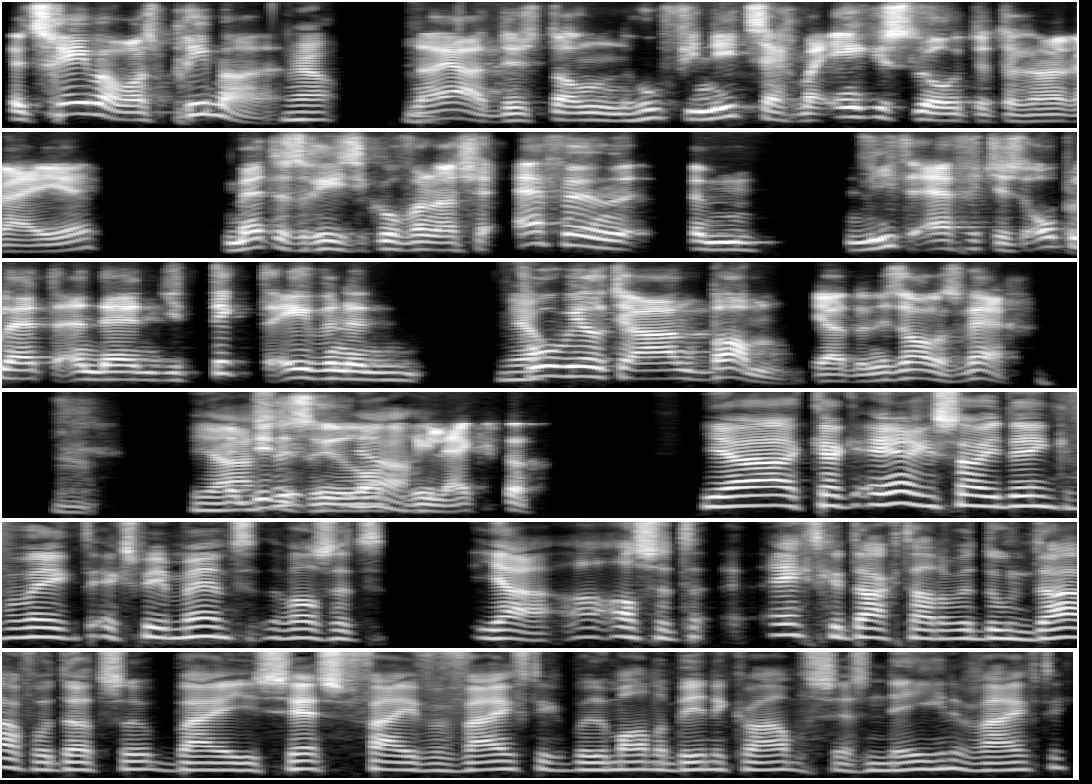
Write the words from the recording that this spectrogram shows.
het schema was prima. Ja. Nou ja, dus dan hoef je niet zeg maar ingesloten te gaan rijden. Met het risico van als je even een, niet eventjes oplet en dan je tikt even een Ja. voorwieltje aan, bam. Ja, dan is alles weg. Ja, en dit is heel ja. relaxter. Ja, kijk, ergens zou je denken vanwege het experiment was het, ja, als het echt gedacht hadden, we doen daarvoor dat ze bij 6,55 bij de mannen binnenkwamen, of 6,59.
